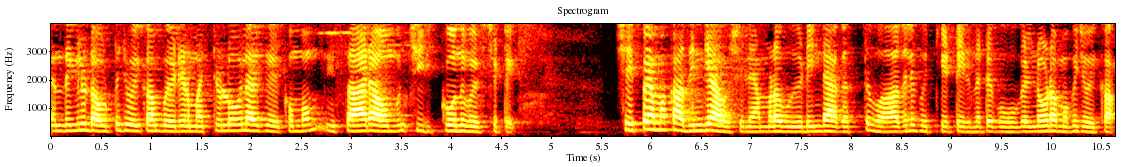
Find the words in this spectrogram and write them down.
എന്തെങ്കിലും ഡൗട്ട് ചോദിക്കാൻ പേടിയാണ്. മറ്റുള്ളവരത് കേൾക്കുമ്പം നിസ്സാരാവുമ്പം ചിരിക്കുമെന്ന് പേടിച്ചിട്ട്. പക്ഷെ ഇപ്പം നമുക്ക് അതിന്റെ ആവശ്യമില്ല. നമ്മളെ വീടിന്റെ അകത്ത് വാതിൽ കുറ്റിയിട്ട് ഇരുന്നിട്ട് ഗൂഗിളിനോട് നമുക്ക് ചോദിക്കാം.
